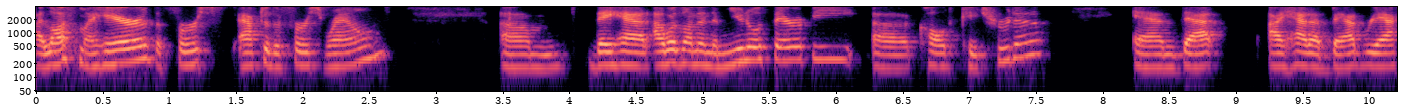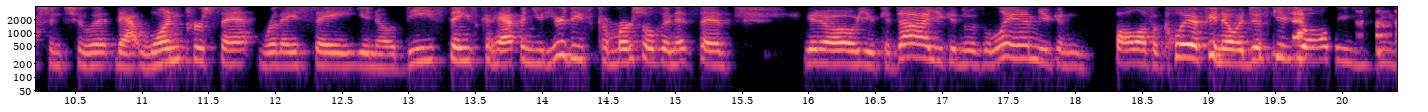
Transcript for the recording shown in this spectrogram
I lost my hair the first after the first round. Um, they had I was on an immunotherapy uh, called Keytruda, and that I had a bad reaction to it. That 1% where they say, you know, these things could happen. You hear these commercials and it says, you know, you could die, you can lose a limb, you can fall off a cliff, you know, it just gives you all these, these,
